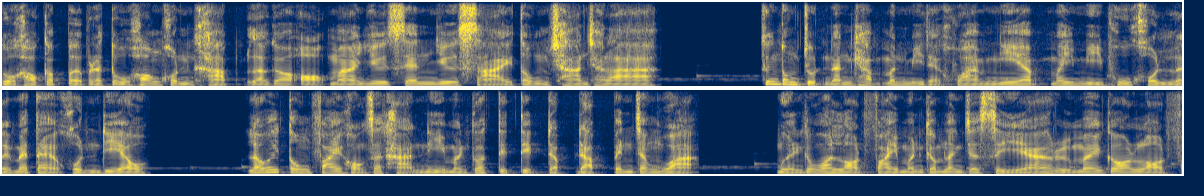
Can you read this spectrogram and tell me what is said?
ตัวเขาก็เปิดประตูห้องคนขับ แล้วก็ออกมายืดเส้นยืดสายตรงชานชาลา ซึ่งตรงจุดนั้นครับมันมีแต่ความเงียบไม่มีผู้คนเลยแม้แต่คนเดียว แล้วไอ้ตรงไฟของสถานีมันก็ติดติดดับดับเป็นจังหวะเเหมือนกับว่าหลอดไฟมันกำลังจะเสีย หรือไม่ก็หลอดไฟ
